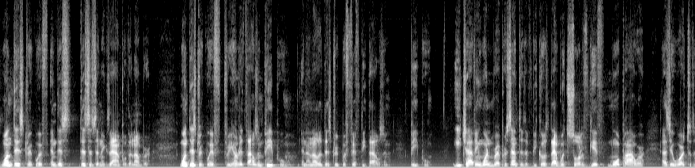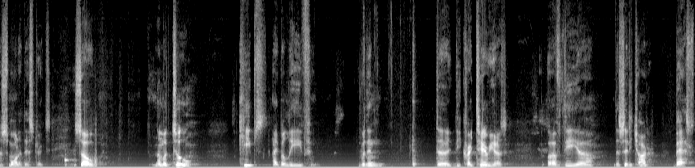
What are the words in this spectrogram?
one district with, and this, this is an example, the number, one district with 300,000 people and another district with 50,000 people, each having one representative, because that would sort of give more power, as it were, to the smaller districts. So, number two keeps, I believe, within the, the criterias of the, uh, the city charter, best,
